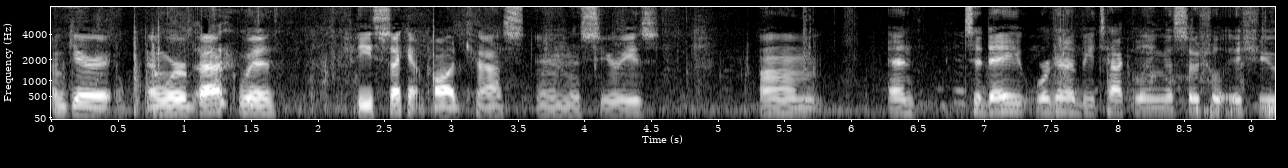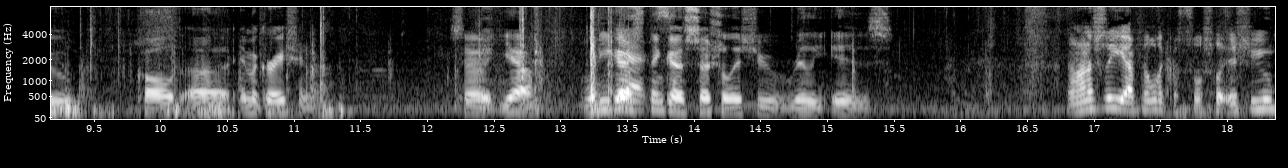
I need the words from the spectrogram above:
I'm Garrett, and we're back with the second podcast in this series. Um, and today we're going to be tackling a social issue called uh, immigration. So, yeah, what do you guys Yes. think a social issue really is? Honestly, I feel like a social issue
